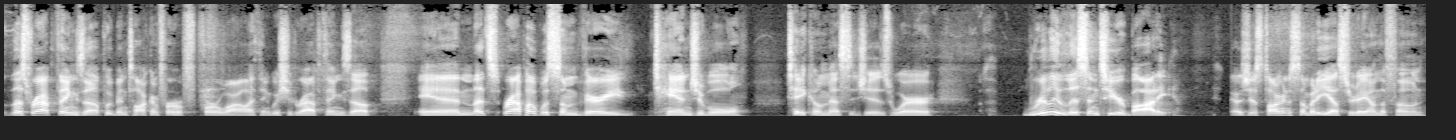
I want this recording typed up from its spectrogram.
let's wrap things up. We've been talking for for a while. I think we should wrap things up. And let's wrap up with some very tangible take home messages where really listen to your body. I was just talking to somebody yesterday on the phone,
